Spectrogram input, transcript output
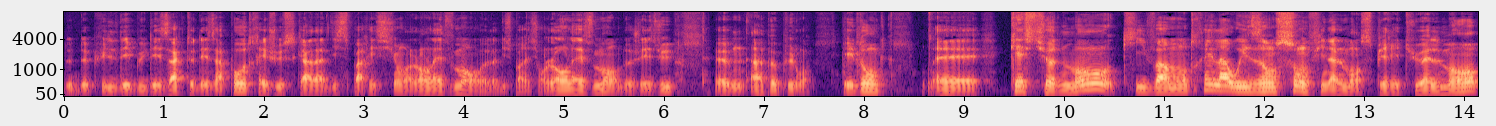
depuis le début des actes des apôtres et jusqu'à la disparition, l'enlèvement, la disparition, l'enlèvement de Jésus un peu plus loin. Et donc, questionnement qui va montrer là où ils en sont finalement, spirituellement,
